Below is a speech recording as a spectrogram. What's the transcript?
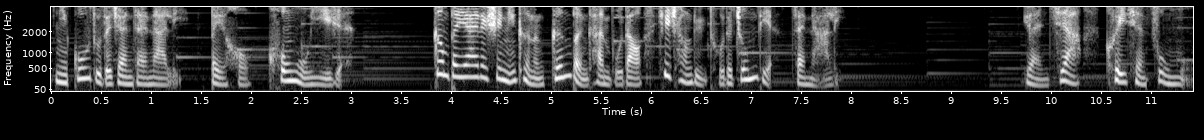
你孤独的站在那里，背后空无一人。更悲哀的是，你可能根本看不到这场旅途的终点在哪里。远嫁亏欠父母，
